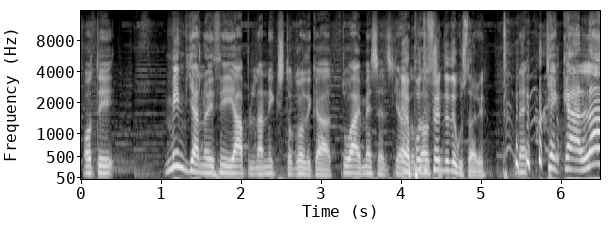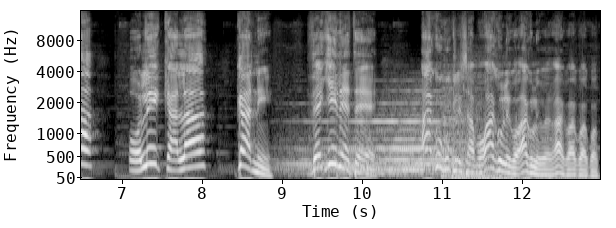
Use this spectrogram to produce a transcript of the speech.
ότι μην διανοηθεί η Apple να ανοίξει τον κώδικα του iMessage και Ε, να από το ό,τι δώσει. φαίνεται δεν γουστάρει. Ναι. και καλά, πολύ καλά κάνει. Δεν γίνεται. Άκου κουκλίσα μου, άκου λίγο, άκου λίγο, άκου, άκου, άκου, άκου,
